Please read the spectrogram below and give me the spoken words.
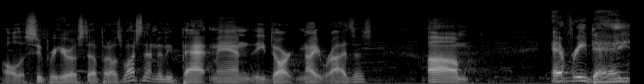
all the superhero stuff, but I was watching that movie Batman: The Dark Knight Rises um, every day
